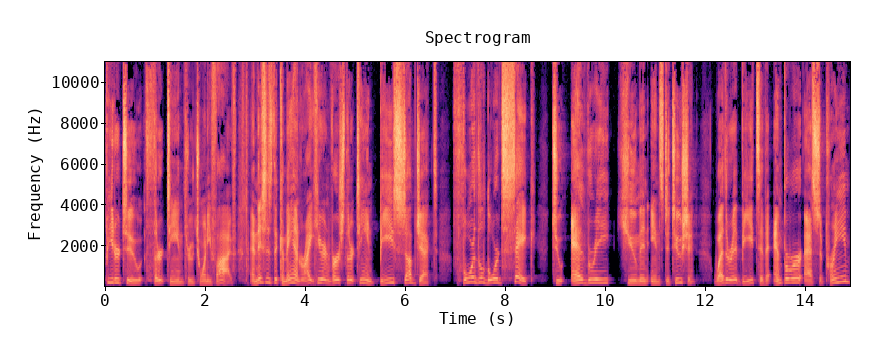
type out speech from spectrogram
Peter 2, 13 through 25. And this is the command right here in verse 13 be subject for the Lord's sake to every human institution, whether it be to the emperor as supreme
